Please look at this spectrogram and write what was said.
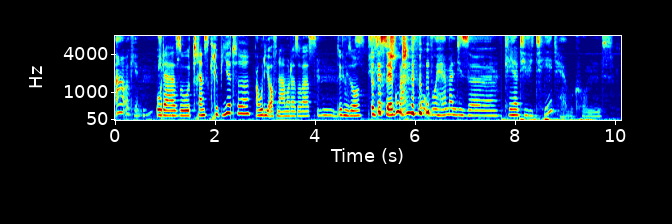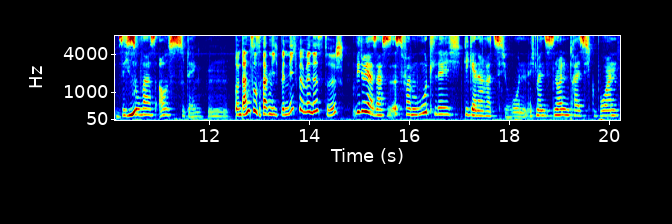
Ah, okay. Mhm. Oder so transkribierte Audioaufnahmen oder sowas. Mhm, Irgendwie so. Es ist sehr so gut. Spannend, wo, woher man diese Kreativität herbekommt sich mhm. sowas auszudenken. Und dann zu sagen, ich bin nicht feministisch. Wie du ja sagst, es ist vermutlich die Generation. Ich meine, sie ist 39 geboren,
